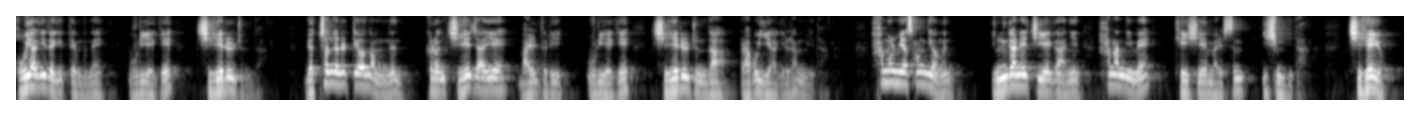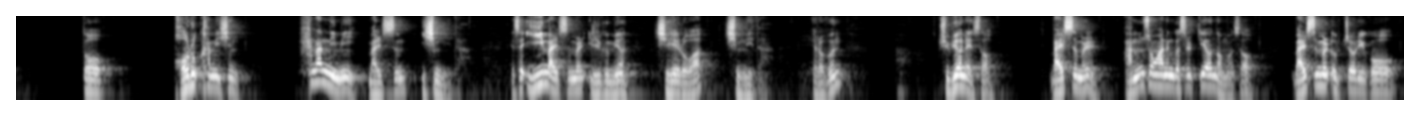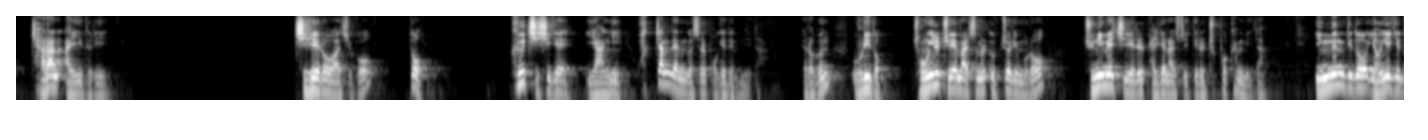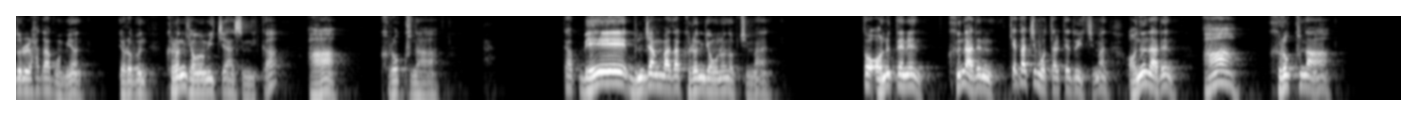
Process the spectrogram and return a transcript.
보약이 되기 때문에 우리에게 지혜를 준다. 몇천 년을 뛰어넘는 그런 지혜자의 말들이 우리에게 지혜를 준다라고 이야기를 합니다. 하물며 성경은 인간의 지혜가 아닌 하나님의 계시의 말씀이십니다. 지혜요. 또 거룩함이신 하나님이 말씀이십니다. 그래서 이 말씀을 읽으면 지혜로워집니다. 여러분 주변에서 말씀을 암송하는 것을 뛰어넘어서 말씀을 읊조리고 자란 아이들이 지혜로워지고 또 그 지식의 양이 확장되는 것을 보게 됩니다. 여러분, 우리도 종일 주의 말씀을 읊조림으로 주님의 지혜를 발견할 수 있기를 축복합니다. 읽는 기도, 영의 기도를 하다 보면 여러분 그런 경험이 있지 않습니까? 아, 그렇구나. 그러니까 매 문장마다 그런 경우는 없지만 또 어느 때는 그 날은 깨닫지 못할 때도 있지만 어느 날은 아, 그렇구나.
